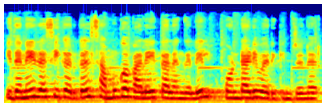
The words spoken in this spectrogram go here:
இதனை ரசிகர்கள் சமூக வலைதளங்களில் கொண்டாடி வருகின்றனர்.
